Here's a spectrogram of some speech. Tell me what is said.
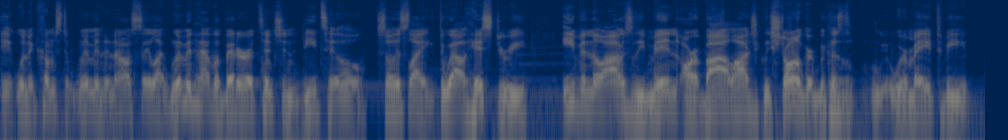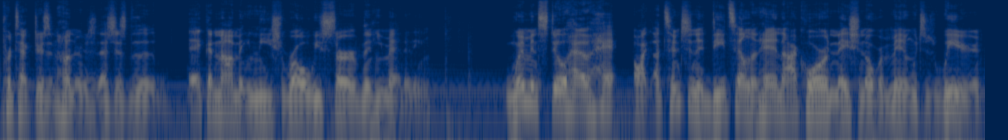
it when it comes to women, and I'll say like women have a better attention to detail. So it's like throughout history, even though obviously men are biologically stronger because we're made to be protectors and hunters. That's just the economic niche role we serve in humanity. Women still have ha- like attention to detail and hand-eye coordination over men, which is weird.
